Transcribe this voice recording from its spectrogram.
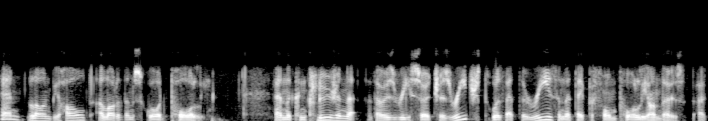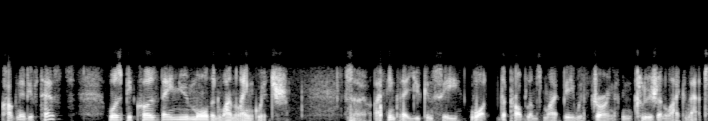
And lo and behold, a lot of them scored poorly. And the conclusion that those researchers reached was that the reason that they performed poorly on those uh, cognitive tests was because they knew more than one language. So I think that you can see what the problems might be with drawing a conclusion like that.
